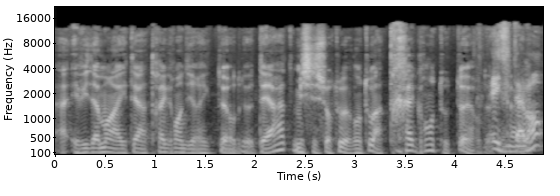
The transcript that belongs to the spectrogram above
a- évidemment, a été un très grand directeur de théâtre, mais c'est surtout, avant tout, un très grand auteur. De... Évidemment.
